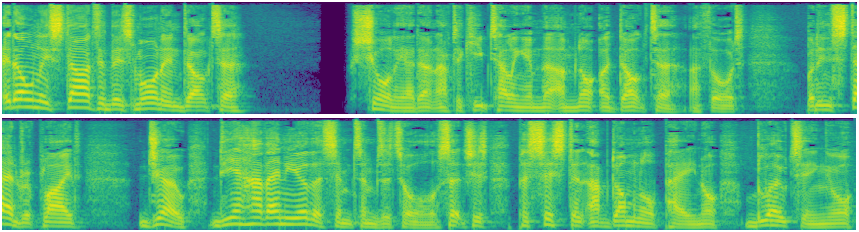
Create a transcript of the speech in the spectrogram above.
It only started this morning, Doctor. Surely I don't have to keep telling him that I'm not a doctor, I thought, but instead replied, Joe, do you have any other symptoms at all, such as persistent abdominal pain or bloating or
